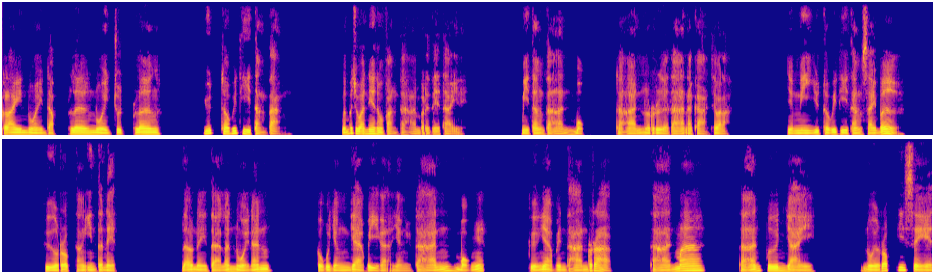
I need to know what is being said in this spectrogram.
ไกลหน่วยดับเพลิง หน่วยจุดเพลิง ยุทธวิธีต่างๆ เหมือนปัจจุบันนี้ทางฝั่งทหารประเทศไทยเนี่ยมีทั้งทหารบก ทหารเรือทหารอากาศใช่ปะละ่ะยังมียุทธวิธีทางไซเบอร์ คือรบทางอินเทอร์เน็ต แล้วในแต่ละหน่วยนั้นเขาก็ยังแยกไปอีกอะอย่างทหารบกเนี่ยคือแยกเป็นฐานราบทหารมา้าทหารปืนใหญ่ หน่วยรบพิเศษ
